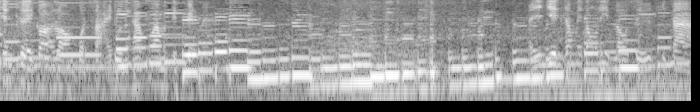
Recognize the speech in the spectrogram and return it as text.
เช่นเคยก็ลองกดสายดูนะครับว่ามันติดเฟซไหมใจเย็นๆครับไม่ต้องรีบเราซื้อกีตาร์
